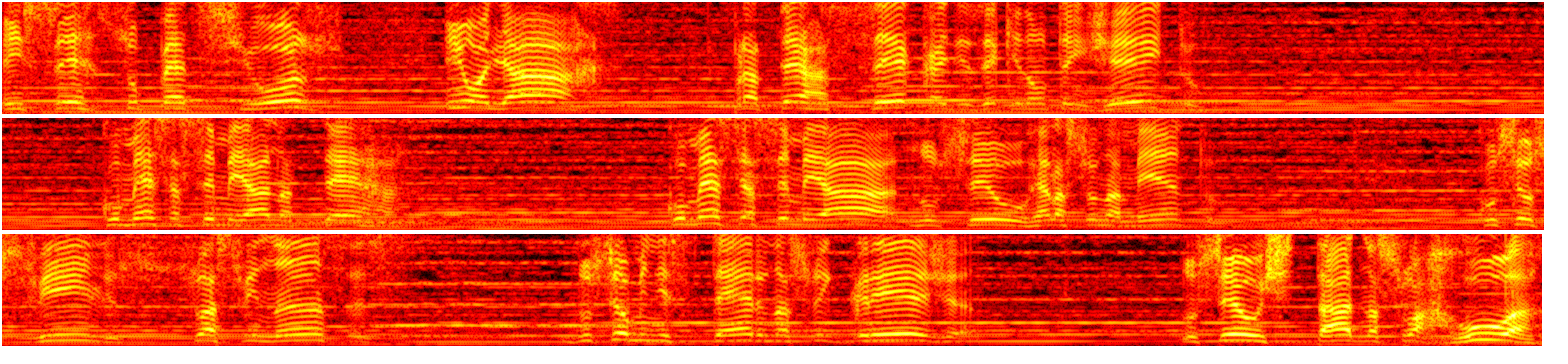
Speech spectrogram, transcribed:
em ser supersticioso, em olhar para a terra seca e dizer que não tem jeito. Comece a semear na terra. Comece a semear no seu relacionamento, com seus filhos, suas finanças, no seu ministério, na sua igreja, no seu estado, na sua rua,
